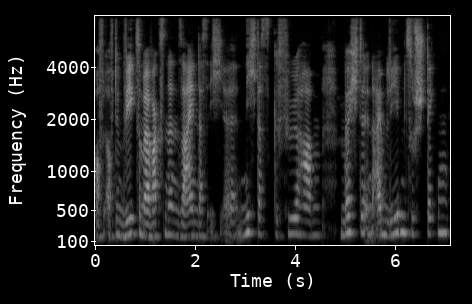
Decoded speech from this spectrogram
auf, auf dem Weg zum Erwachsenen sein, dass ich äh, nicht das Gefühl haben möchte, in einem Leben zu stecken,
